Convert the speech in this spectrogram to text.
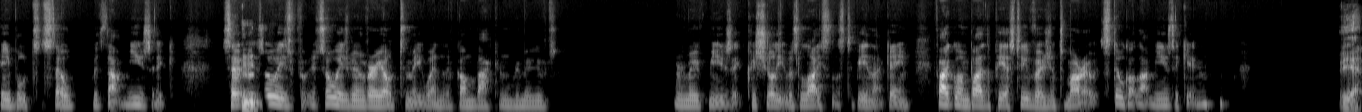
able to sell with that music. So mm. it's always it's always been very odd to me when they've gone back and removed removed music because surely it was licensed to be in that game. If I go and buy the PS2 version tomorrow, it's still got that music in. Yeah,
